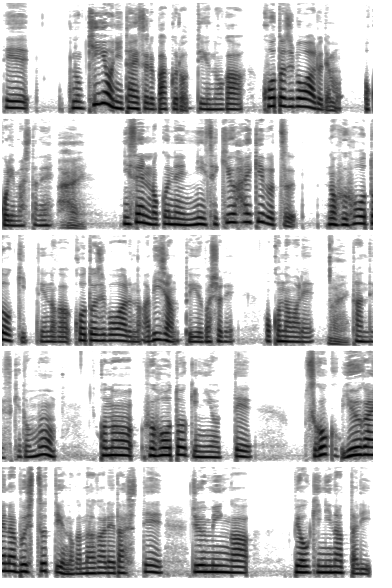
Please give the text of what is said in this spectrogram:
で企業に対する暴露っていうのがコートジボワールでも起こりましたね。はい。2006年に石油廃棄物の不法投棄っていうのがコートジボワールのアビジャンという場所で行われはい。たんですけどもこの不法投棄によってすごく有害な物質っていうのが流れ出して住民が病気になったり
